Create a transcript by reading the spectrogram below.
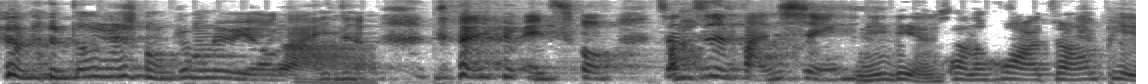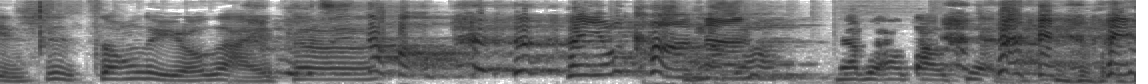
可能都是从棕榈油来的。对，没错，真自反省。你脸上的化妆品是棕榈油来的？不知道。很有可能，你要不要道歉？很有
